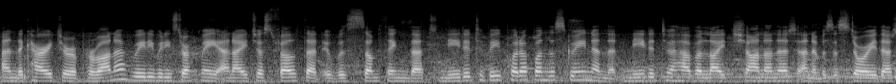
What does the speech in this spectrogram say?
and the character of Parvana really, really struck me. And I just felt that it was something that needed to be put up on the screen and that needed to have a light shone on it. And it was a story that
